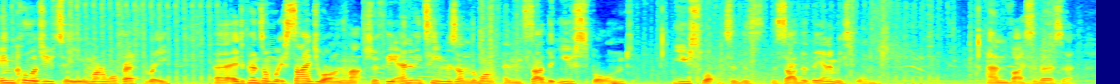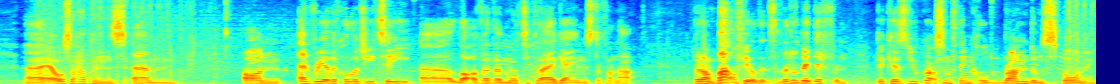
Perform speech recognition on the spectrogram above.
in Call of Duty, in Modern Warfare 3, uh, it depends on which side you are on the map. So if the enemy team is on the one on the side that you spawned, you swap to the, the side that the enemy spawned, and vice versa. Uh, it also happens um, on every other Call of Duty, uh, a lot of other multiplayer games, stuff like that. But on Battlefield, it's a little bit different because you've got something called random spawning,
